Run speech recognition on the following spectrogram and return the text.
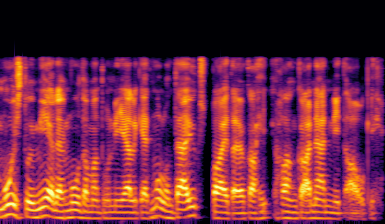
muistui mieleen muutaman tunnin jälkeen, että mulla on tämä yksi paita, joka hankaa nännit auki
